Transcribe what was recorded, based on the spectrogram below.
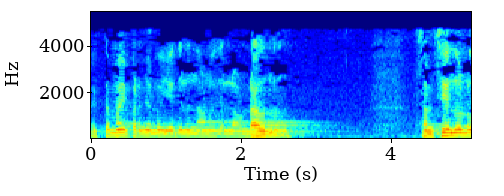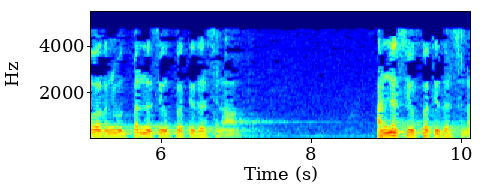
വ്യക്തമായി പറഞ്ഞല്ലോ ഏതിൽ നിന്നാണോ ഇതെല്ലാം ഉണ്ടാകുന്നത്. സംശയം എന്നുകൊണ്ട് പറഞ്ഞു ഉത്പന്നസ്യ ഉത്പത്തി ദർശന അന്നസ്യ ഉത്പത്തി ദർശന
